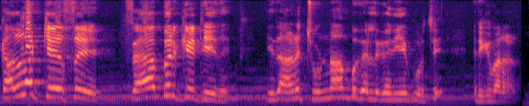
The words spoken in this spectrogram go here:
കള്ളക്കേസ് ഫാബ്രിക്കേറ്റ് ചെയ്ത്. ഇതാണ് ചുണ്ണാമ്പ് കല്ല് കുറിച്ച് എനിക്ക് പറയാനുള്ളത്.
